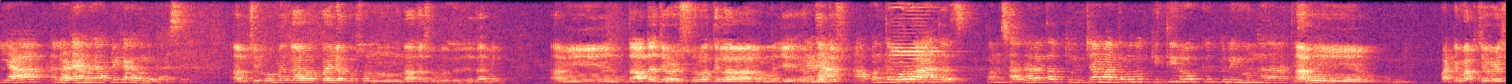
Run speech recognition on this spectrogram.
या लढ्यामध्ये आपली काय भूमिका असेल? आमची भूमिका पहिल्यापासून दादासोबतच आहेत आम्ही. आम्ही दादा ज्यावेळेस सुरुवातीला म्हणजे आपण तर बरोबर आहातच पण साधारणतः तुमच्या माध्यमातून किती लोक तुम्ही घेऊन जाणार? आम्ही पाठीमागच्या वेळेस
